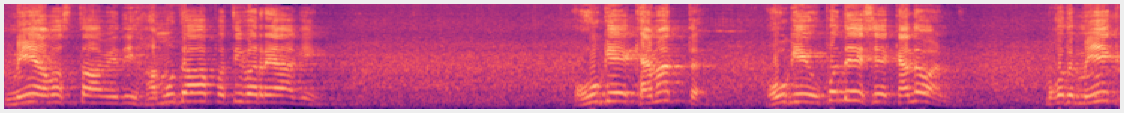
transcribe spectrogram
මේ අවස්ථාවේදී හමුදාපතිවරයාගෙන් ඔහුගේ කැමැත්ත ඔහුගේ උපදේශය කැඳවන්න. මොකද මේක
